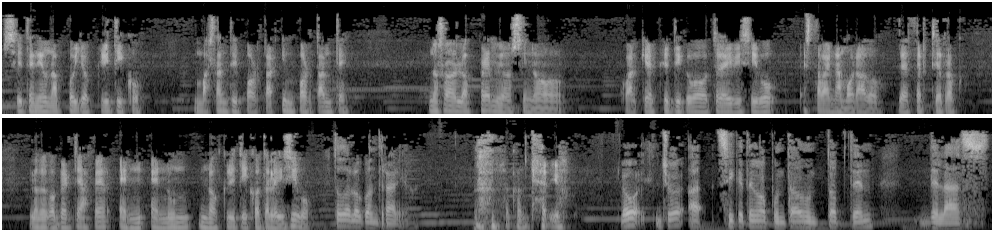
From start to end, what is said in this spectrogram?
sí tenía un apoyo crítico bastante importante, no solo en los premios, sino cualquier crítico televisivo estaba enamorado de Certi Rock, lo que convierte a Fer en, un no crítico televisivo. Todo lo contrario. lo contrario. Luego, yo ah, sí que tengo apuntado un top ten de las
